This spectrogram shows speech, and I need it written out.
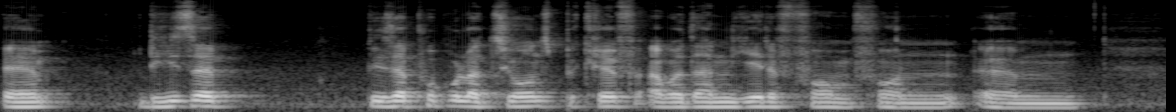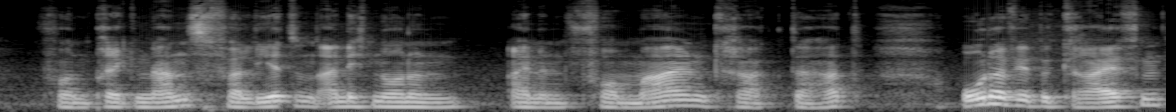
Ähm, diese, dieser Populationsbegriff aber dann jede Form von ähm, von Prägnanz verliert und eigentlich nur einen, einen formalen Charakter hat Oder wir begreifen,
